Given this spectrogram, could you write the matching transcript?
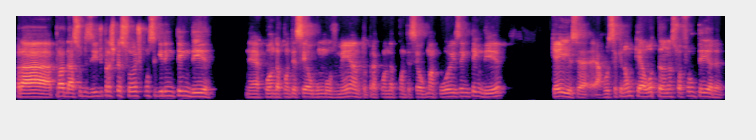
para dar subsídio para as pessoas conseguirem entender né, quando acontecer algum movimento, para quando acontecer alguma coisa, entender que é isso, é, é a Rússia que não quer a OTAN na sua fronteira.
